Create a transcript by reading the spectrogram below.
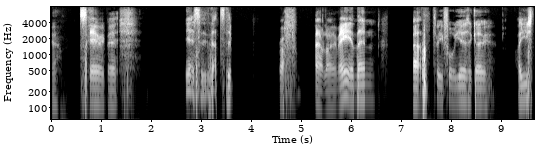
Yeah. Scary, but yeah. So that's the rough outline of me. And then about three, four years ago, I used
